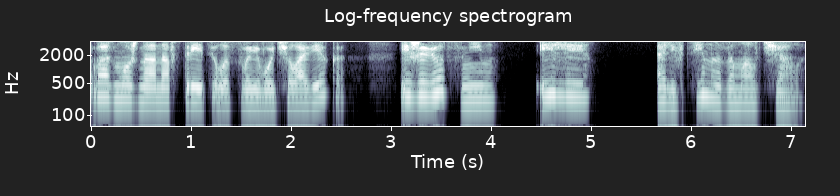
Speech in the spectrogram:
Возможно, она встретила своего человека и живет с ним, или... Алевтина замолчала.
